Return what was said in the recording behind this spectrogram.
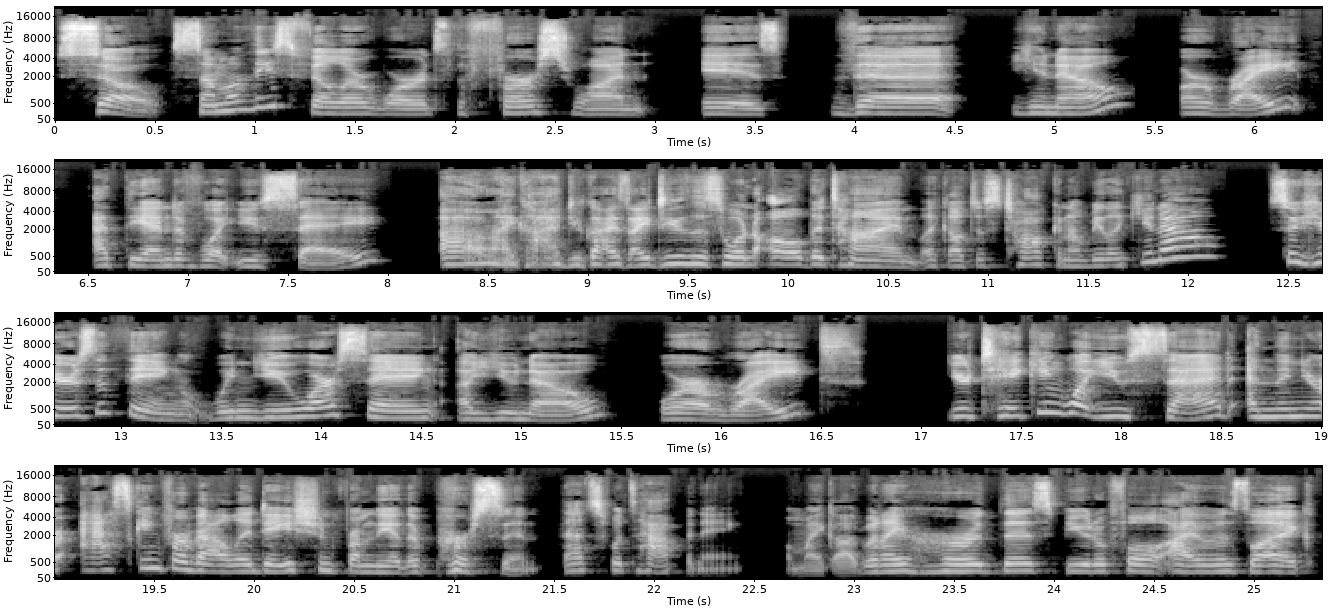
So some of these filler words, the first one is the, you know, or right at the end of what you say. Oh my God, you guys, I do this one all the time. Like I'll just talk and I'll be like, you know, so here's the thing when you are saying a you know or a right, you're taking what you said and then you're asking for validation from the other person. That's what's happening. Oh my God. When I heard this beautiful, I was like,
